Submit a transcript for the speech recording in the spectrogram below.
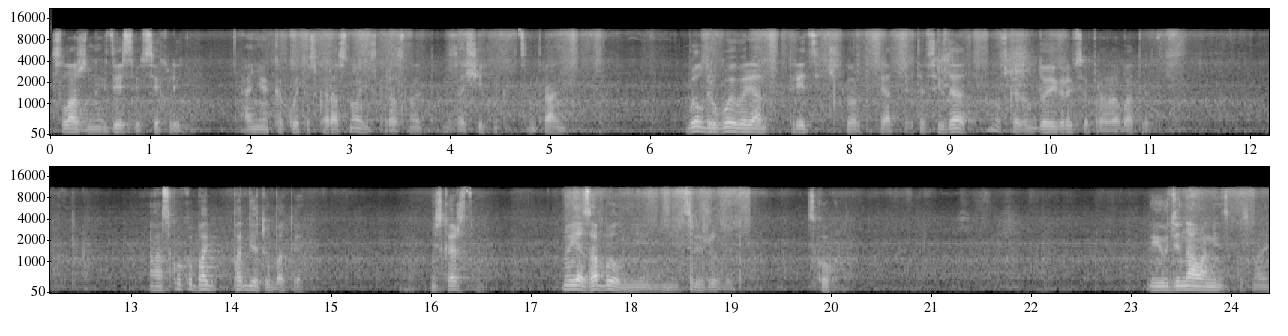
слаженных действий всех линий, а не какой-то скоростной, не скоростной защитник, центральный. Был другой вариант, третий, четвертый, пятый. Это всегда, ну, скажем, до игры все прорабатывается. А сколько побед у Баты? Не скажете? Ну, я забыл, не, не слежу за этим. Сколько? И у Динамо Минск, посмотри.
